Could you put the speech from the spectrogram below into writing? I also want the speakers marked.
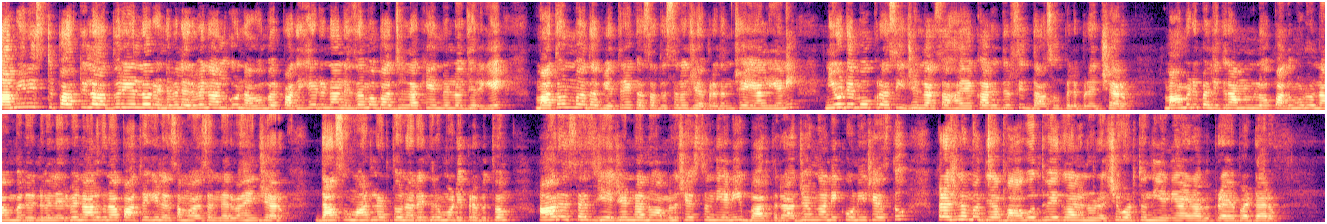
Speaker 1: Communist పార్టీల ఆధ్వర్యంలో రెండు వేల ఇరవై నాలుగు నవంబర్ పదిహేడున నిజామాబాద్ జిల్లా కేంద్రంలో జరిగే మతోన్మాద వ్యతిరేక సదస్సును జయప్రదం చేయాలి అని న్యూ డెమోక్రసీ జిల్లా సహాయ కార్యదర్శి దాసు పిలుపునిచ్చారు. మామిడిపల్లి గ్రామంలో పదమూడు నవంబర్ రెండు వేల ఇరవై నాలుగున పాత్రికేయుల సమావేశం నిర్వహించారు. దాసు మాట్లాడుతూ నరేంద్ర మోడీ ప్రభుత్వం ఆర్ఎస్ఎస్ ఎజెండాను అమలు చేస్తుంది అని భారత రాజ్యాంగాన్ని కూనీ చేస్తూ ప్రజల మధ్య భావోద్వేగాలను రెచ్చగొడుతుంది అని ఆయన అభిప్రాయపడ్డారు.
